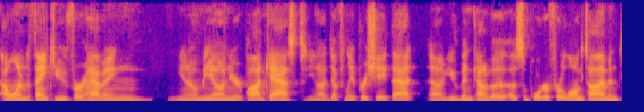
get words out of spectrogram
I wanted to thank you for having you know me on your podcast. You know, I definitely appreciate that. Uh, you've been kind of a, a, supporter for a long time, and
